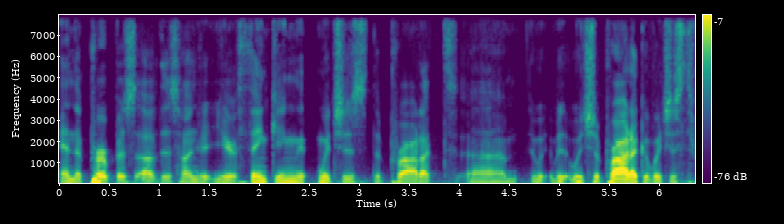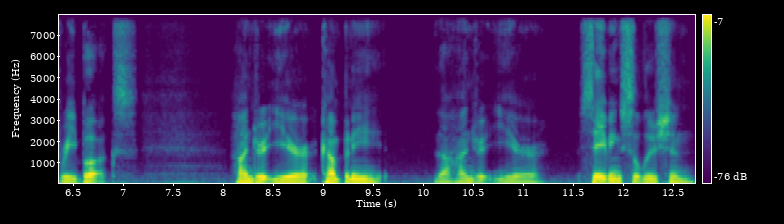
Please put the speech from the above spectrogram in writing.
and the purpose of this 100 year thinking which is the product um, which the product of which is three books 100 year company the 100 year saving solution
